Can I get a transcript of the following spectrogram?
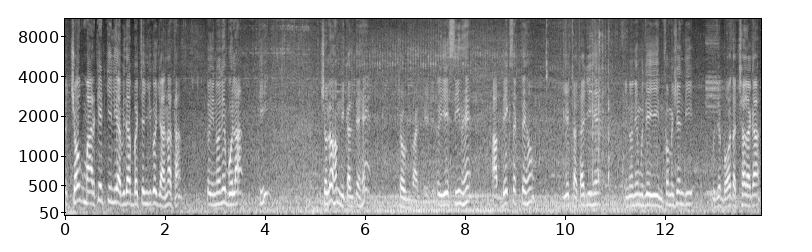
तो चौक मार्केट के लिए अमिताभ बच्चन जी को जाना था। तो इन्होंने बोला कि चलो हम निकलते हैं चौक मार्केट तो ये सीन है। आप देख सकते हो ये चाचा जी हैं। इन्होंने मुझे ये इन्फॉर्मेशन दी। मुझे बहुत अच्छा लगा।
